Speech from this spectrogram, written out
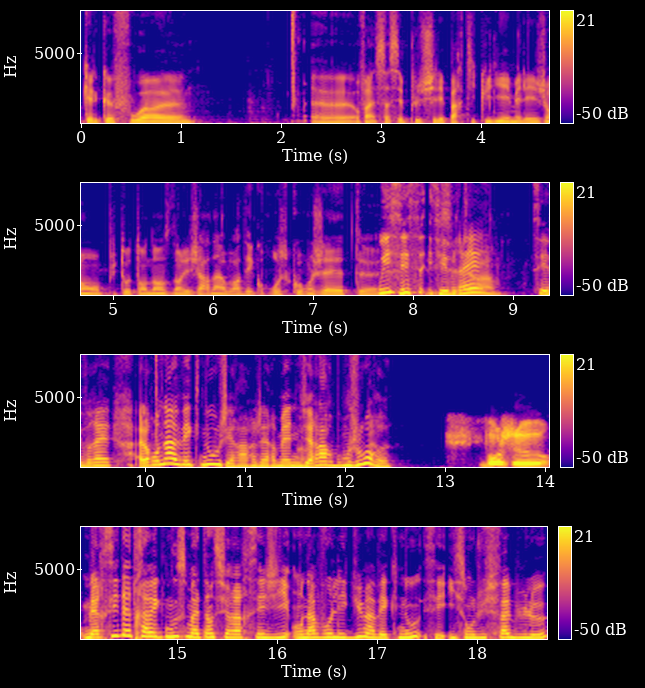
quelquefois euh, enfin, ça c'est plus chez les particuliers, mais les gens ont plutôt tendance dans les jardins à avoir des grosses courgettes. Euh, oui, c'est vrai. C'est vrai. Alors, on a avec nous Gérard Germaine. Ah, Gérard, bonjour. Bonjour. Merci d'être avec nous ce matin sur RCJ. On a vos légumes avec nous. Ils sont juste fabuleux.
